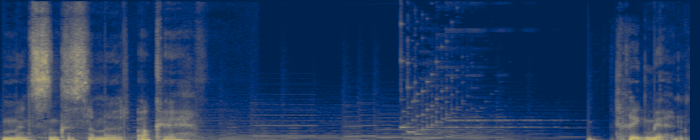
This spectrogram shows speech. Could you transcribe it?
Münzen gesammelt. Okay. Kriegen wir hin.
